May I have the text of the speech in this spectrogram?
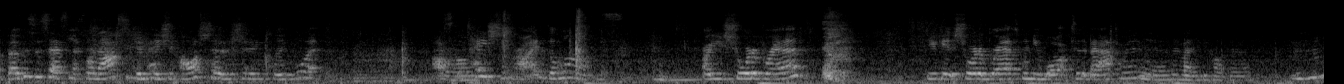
a focus assessment for an oxygen patient also should include what? Auscultation, right? The lungs. Are you short of breath? Do you get short of breath when you walk to the bathroom? Yeah, they might need to call for help. hmm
